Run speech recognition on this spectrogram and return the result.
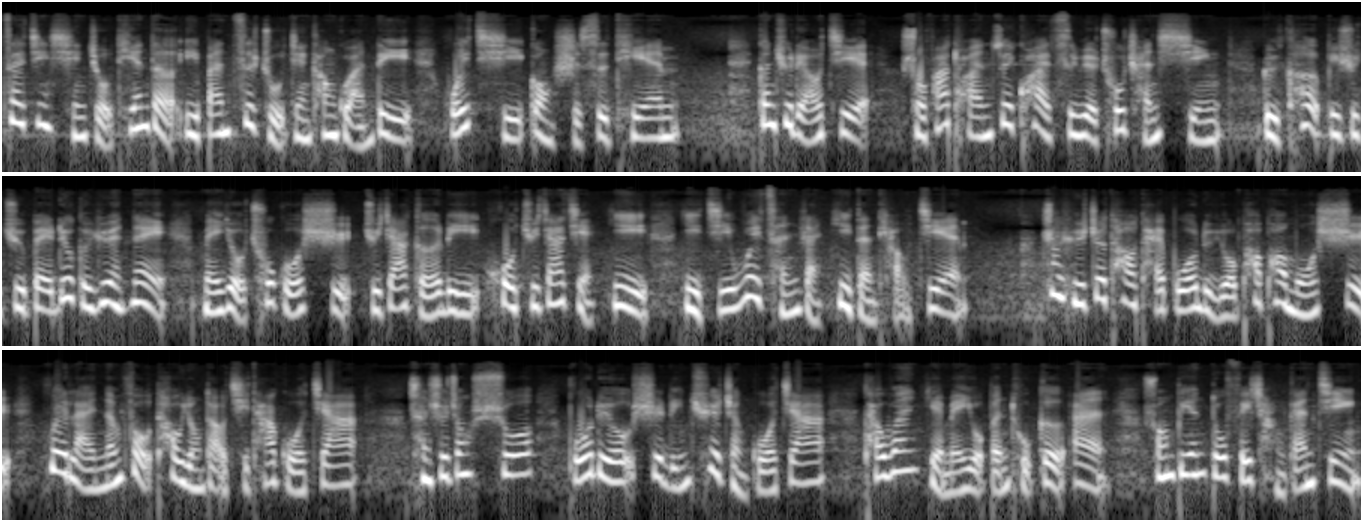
再进行九天的一般自主健康管理，为期共十四天。根据了解，首发团最快四月初成型，旅客必须具备六个月内没有出国史、居家隔离或居家检疫以及未曾染疫等条件。至于这套台博旅游泡泡模式，未来能否套用到其他国家？陈时中说：“博流是零确诊国家，台湾也没有本土个案，双边都非常干净，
